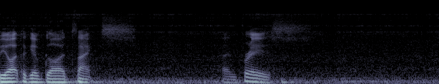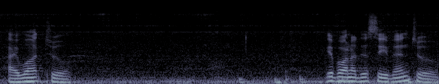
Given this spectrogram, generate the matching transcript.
we ought to give God thanks and praise. I want to give honor this evening to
